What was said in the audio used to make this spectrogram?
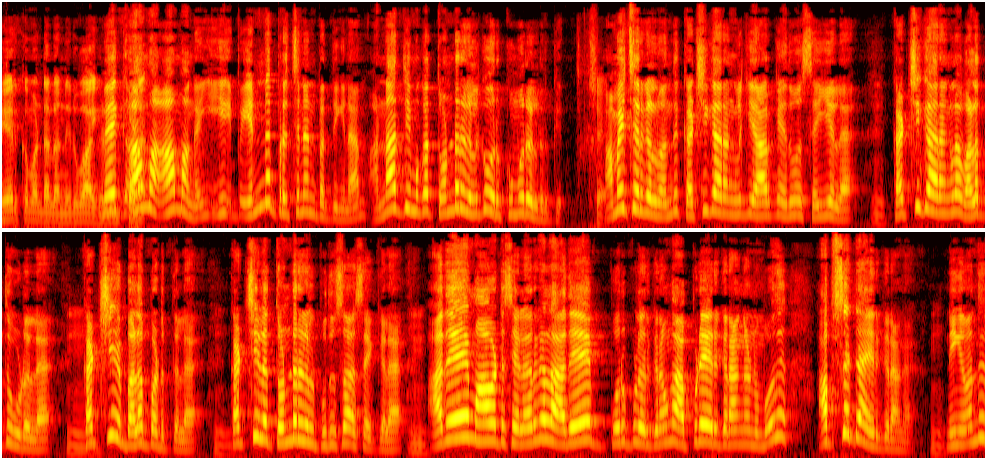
மேற்கு மண்டல நிர்வாகிகள். ஆமா ஆமாங்க. இப்ப என்ன பிரச்சனைன்னு பாத்தீங்கன்னா அதிமுக தொண்டர்களுக்கு ஒரு குமுறல் இருக்கு. சரி. அமைச்சர்கள் வந்து கட்சிக்காரங்களுக்கு யாருக்கும் எதுவும் செய்யல. கட்சிக்காரங்களை வளர்த்து விடல. கட்சியை பலப்படுத்தல. கட்சியில தொண்டர்கள் புதுசா சேர்க்கல. அதே மாவட்ட செயலர்கள் அதே பொறுப்புல இருக்கிறவங்க அப்படியே இருக்கிறாங்கன்னும் போது அப்செட் ஆயிருக்கிறாங்க. நீங்க வந்து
